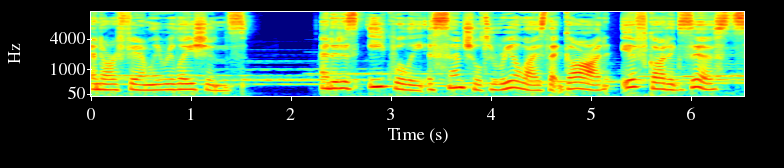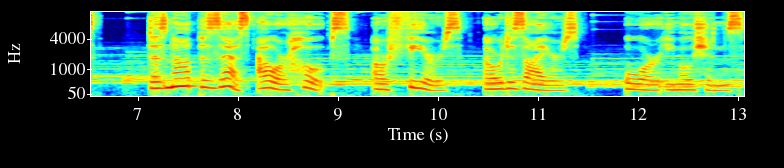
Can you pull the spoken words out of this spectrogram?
and our family relations. And it is equally essential to realize that God, if God exists, does not possess our hopes, our fears, our desires, or emotions.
